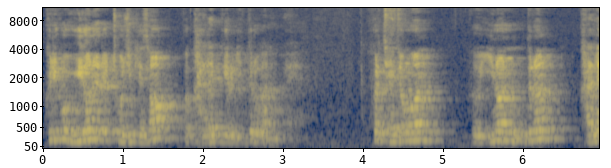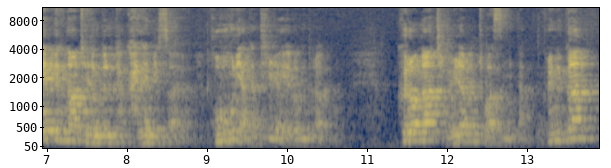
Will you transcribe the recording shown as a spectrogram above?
그리고 위원회를 조직해서 그 갈래교회를 이끌어가는 거예요. 그 재정은 그 인원들은 갈래교에서 나온 재정들은 다 갈래비 써요. 그 부분이 약간 틀려요, 여러분들하고. 그러나 전략은 좋았습니다. 그러니까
